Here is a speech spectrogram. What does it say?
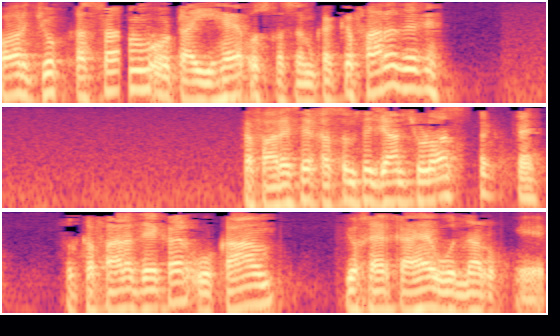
اور جو قسم اٹھائی ہے، اس قسم کا کفارہ دے دیں۔ کفارے سے قسم سے جان چھڑوا سکتا ہے۔ تو کفارہ دے کر وہ کام جو خیر کا ہے، وہ نہ رکے۔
